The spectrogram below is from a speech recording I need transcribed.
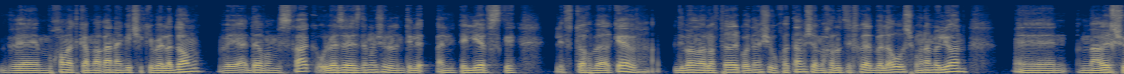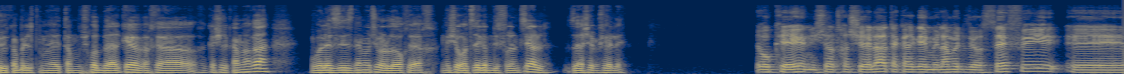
ומוחמד קמרן נגיד שקיבל אדום וייעדר במשחק, אולי זו הזדמנות של אנטיל... אנטילבסקי לפתוח בהרכב. דיברנו עליו פרק קודם שהוא חתם שם, חלוץ נבחרת בלרוס, 8 מיליון. אה, מעריך שהוא יקבל את, את המושכות בהרכב אחרי ההרחקה של קמרה, ואולי זו הזדמנות שלו להוכיח. מי שרוצה גם דיפרנציאל, זה השם שלי. אוקיי, אני אשאל אותך שאלה, אתה כרגע עם מלמד ויוספי, אה,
